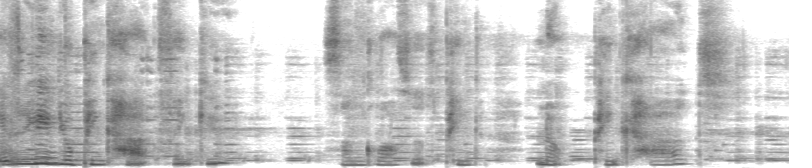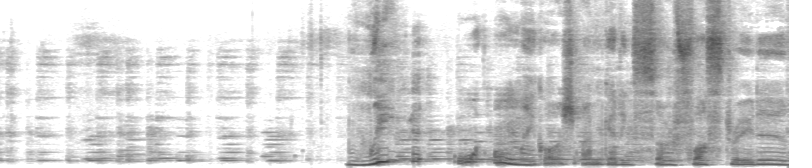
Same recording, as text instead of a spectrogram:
I need your pink hat, thank you. Sunglasses, pink. No, pink hats. Leave it. Oh, oh my gosh, I'm getting so frustrated.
